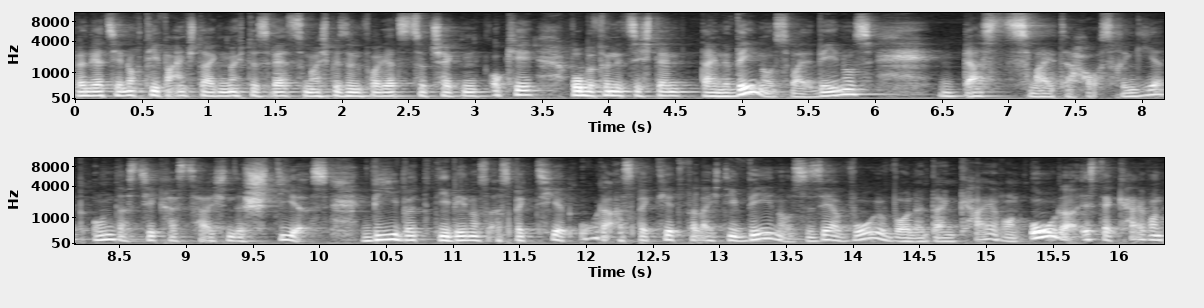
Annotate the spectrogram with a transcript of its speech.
Wenn du jetzt hier noch tiefer einsteigen möchtest, wäre es zum Beispiel sinnvoll, jetzt zu checken, okay, wo befindet sich denn deine Venus? Weil Venus das zweite Haus regiert und das Tierkreiszeichen des Stiers. Wie wird die Venus aspektiert? Oder aspektiert vielleicht die Venus sehr wohlwollend dein Chiron? Oder ist der Chiron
